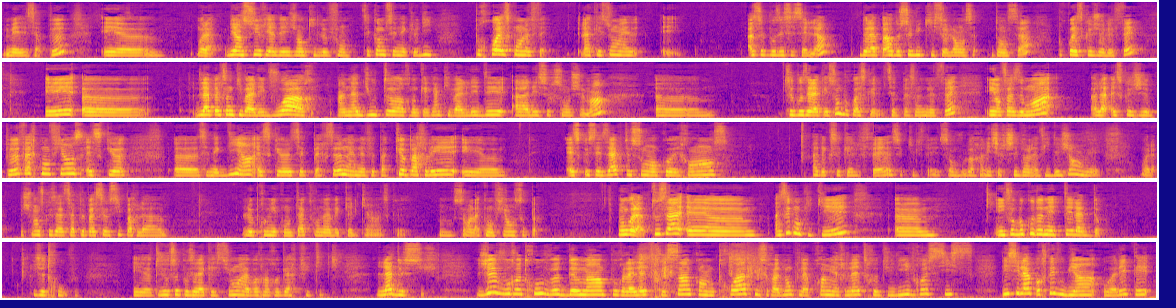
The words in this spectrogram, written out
mais ça peut. Et euh, voilà, bien sûr, il y a des gens qui le font. C'est comme Sénèque le dit. Pourquoi est-ce qu'on le fait? La question à se poser, c'est celle-là, de la part de celui qui se lance dans ça. Pourquoi est-ce que je le fais? Et euh, la personne qui va aller voir un adjutor, donc quelqu'un qui va l'aider à aller sur son chemin, euh, se poser la question pourquoi est-ce que cette personne le fait? Et en face de moi, est-ce que je peux faire confiance? Est-ce que euh, Sénèque dit, hein, est-ce que cette personne, elle ne fait pas que parler? Et, Est-ce que ses actes sont en cohérence? Avec ce qu'elle fait, ce qu'il fait, sans vouloir aller chercher dans la vie des gens, mais voilà. Je pense que ça, peut passer aussi par la, le premier contact qu'on a avec quelqu'un, est-ce qu'on sent la confiance ou pas. Donc voilà, tout ça est euh, assez compliqué. Euh, et il faut beaucoup d'honnêteté là-dedans, je trouve. Et euh, toujours se poser la question et avoir un regard critique là-dessus. Je vous retrouve demain pour la lettre 53 qui sera donc la première lettre du livre 6. D'ici là, portez-vous bien ou à l'été.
